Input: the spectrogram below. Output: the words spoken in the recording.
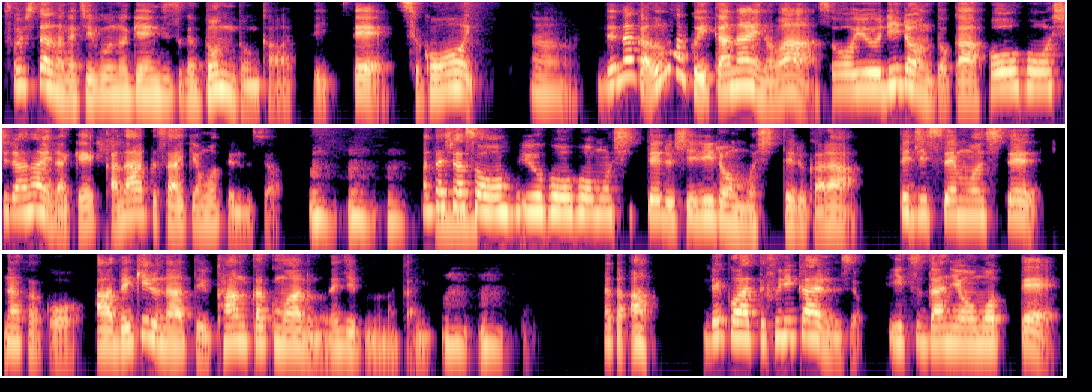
そしたらなんか自分の現実がどんどん変わっていって、すごい。うん。で、なんかうまくいかないのは、そういう理論とか方法を知らないだけかなって最近思ってるんですよ。うん、うん、うん。私はそういう方法も知ってるし、理論も知ってるから、で、実践もして、なんかこう、あ、できるなっていう感覚もあるのね、自分の中に。うん、うん。なんか、あ、で、こうやって振り返るんですよ。いつだに思って、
